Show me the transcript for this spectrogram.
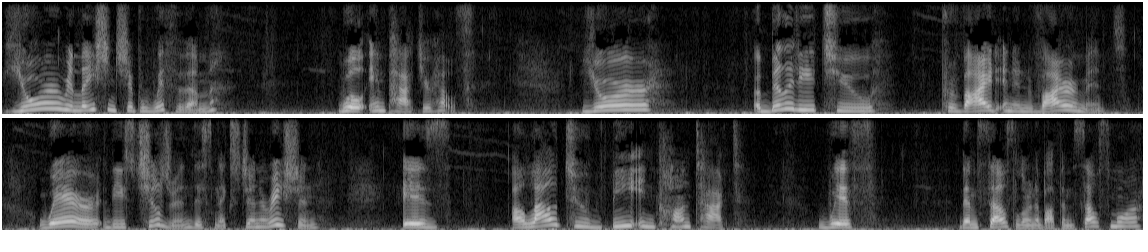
your relationship with them will impact your health. Your ability to provide an environment where these children, this next generation, is allowed to be in contact with themselves, learn about themselves more,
